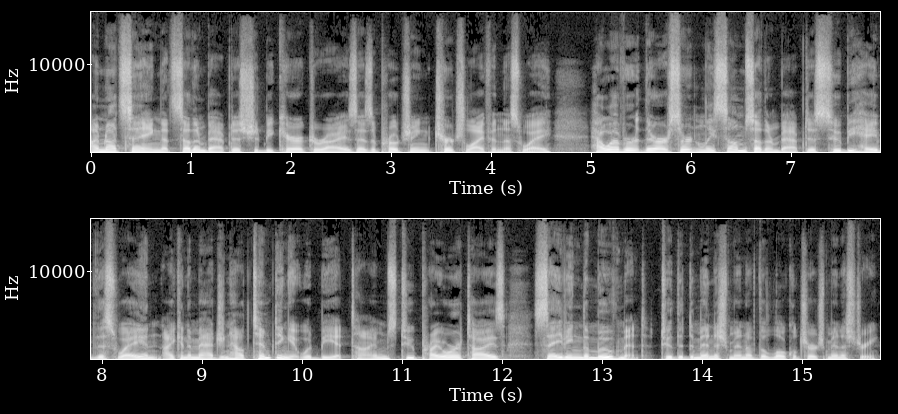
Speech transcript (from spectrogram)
I'm not saying that Southern Baptists should be characterized as approaching church life in this way. However, there are certainly some Southern Baptists who behave this way, and I can imagine how tempting it would be at times to prioritize saving the movement to the diminishment of the local church ministry.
